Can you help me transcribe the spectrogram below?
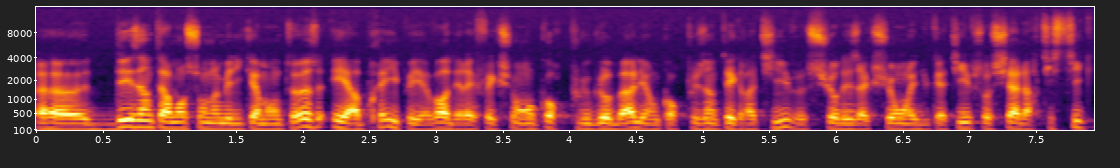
euh, des interventions non médicamenteuses, et après, il peut y avoir des réflexions encore plus globales et encore plus intégratives sur des actions éducatives, sociales, artistiques,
